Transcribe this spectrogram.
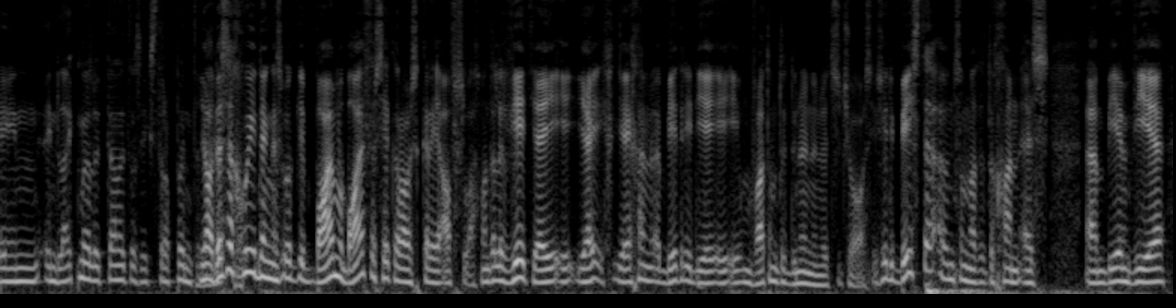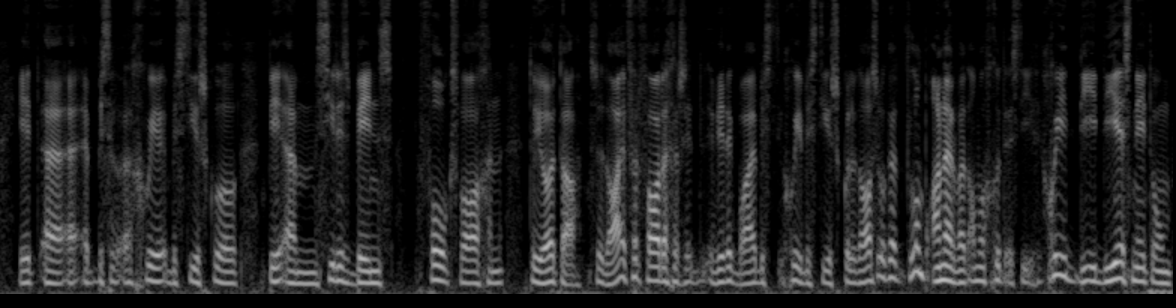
En en lyk my hulle tel dit as ekstra punte. Ja, dis 'n goeie ding is ook jy baie baie versekeraars kry jy afslag want hulle weet jy jy jy gaan 'n beter idee hê om wat om te doen in 'n noodsituasie. So die beste ouens om na toe te gaan is um, BMW het 'n uh, 'n bes- 'n goeie bestuurskool, um, Mercedes-Benz Volkswagen, Toyota. So daai vervaardigers het weet ek baie bestu goeie bestuurskole. Daar's ook 'n klomp ander wat almal goed is. Die goeie die idee is net om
